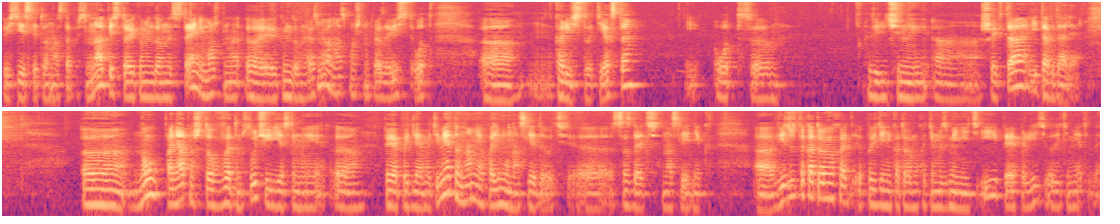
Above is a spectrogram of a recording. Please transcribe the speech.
То есть, если это у нас, допустим, надпись, то рекомендованное состояние может, э, рекомендованный размер у нас может, например, зависеть от количество текста, от э, величины э, шрифта и так далее. Ну, понятно, что в этом случае, если мы переопределяем эти методы, нам необходимо унаследовать, создать наследник виджета, который мы, поведение которого мы хотим изменить, и переопределить вот эти методы.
